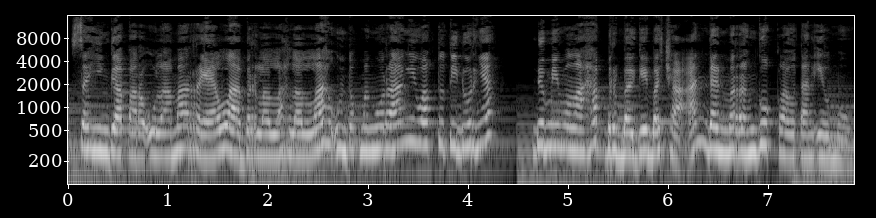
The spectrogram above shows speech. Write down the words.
sehingga para ulama rela berlelah-lelah untuk mengurangi waktu tidurnya demi melahap berbagai bacaan dan merengguk lautan ilmu.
